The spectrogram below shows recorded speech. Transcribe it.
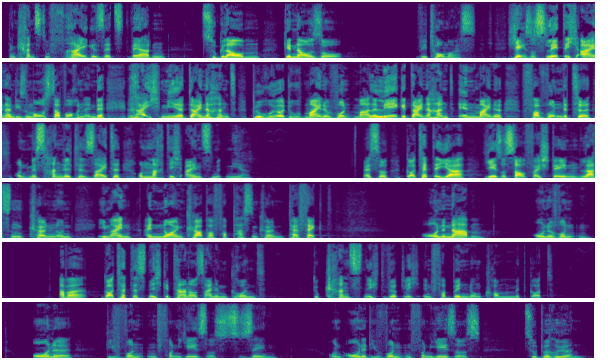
dann kannst du freigesetzt werden zu glauben, genauso wie Thomas. Jesus lädt dich ein an diesem Osterwochenende. Reich mir deine Hand, berühr du meine Wundmale, lege deine Hand in meine verwundete und misshandelte Seite und mach dich eins mit mir. Weißt du, Gott hätte ja Jesus auferstehen lassen können und ihm einen, einen neuen Körper verpassen können. Perfekt. Ohne Narben, ohne Wunden. Aber Gott hat das nicht getan aus einem Grund. Du kannst nicht wirklich in Verbindung kommen mit Gott, ohne die Wunden von Jesus zu sehen und ohne die Wunden von Jesus zu berühren.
